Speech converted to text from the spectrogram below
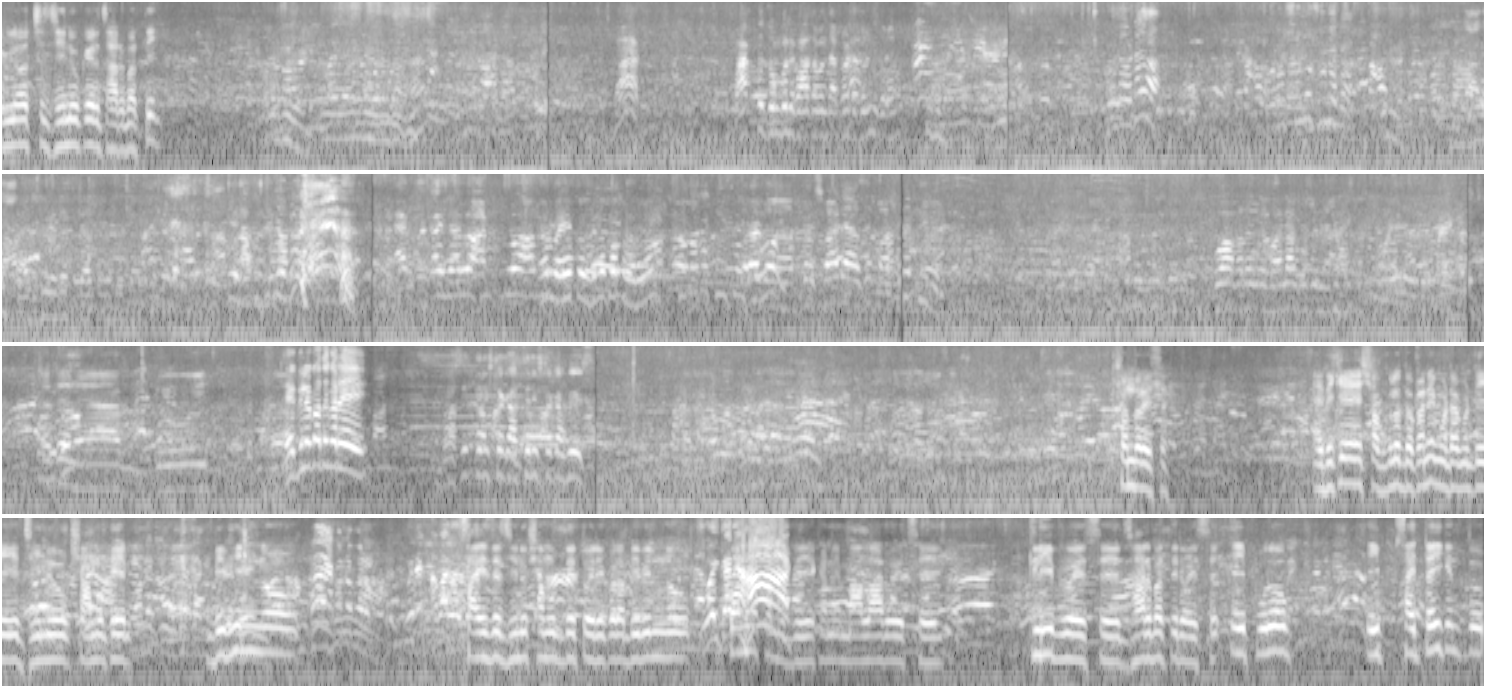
এগুলো হচ্ছে ঝিনুকের ঝাড়বাতি। বাঘ। তো জঙ্গলে ভাত আমাদের একটা ধরে নিতে পারো এগুলো কত করে? তিরিশ টাকা তিরিশ টাকা পিস সুন্দর হয়েছে। এদিকে সবগুলো দোকানে মোটামুটি ঝিনুক, শামুকের বিভিন্ন সাইজের ঝিনুক, শামুক দিয়ে তৈরি করা বিভিন্ন এখানে মালা রয়েছে, ক্লিপ রয়েছে, ঝাড়বাতি রয়েছে। এই পুরো এই সাইডটাই কিন্তু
